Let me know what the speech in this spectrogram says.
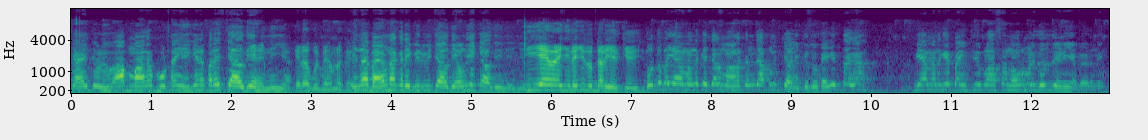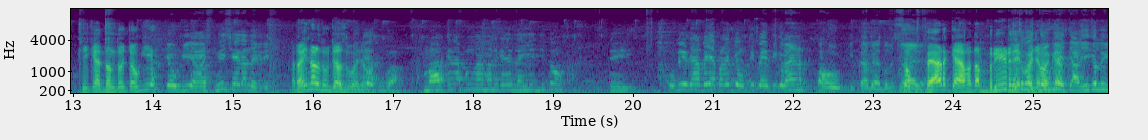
ਚਾਹੇ ਝੋਲਿਓ ਆ ਮਾਗਰ ਫੋਟਾਂ ਹੀ ਹੈਗੀਆਂ ਨੇ ਪਰ ਇਹ ਚੱਲਦੀਆਂ ਹੈ ਨਹੀਂ ਆ। ਇਹਨਾਂ ਦਾ ਕੋਈ ਵਹਿਮ ਨਾ ਕਰੇ। ਇਹਨਾਂ ਬਹਿਮ ਨਾ ਕਰੇ ਵੀਰ ਵੀ ਚੱਲਦੀਆਂ ਹੋਣਗੀਆਂ ਚੱਲਦੀ ਨਹੀਂ ਜੀ। ਕੀ ਐਵਰੇਜ ਰਹੀ ਜੀ ਦੁੱਧ ਵਾਲੀ ਇਸਕੀ ਦੀ ਦੁੱਧ ਆ ਮੰਨ ਕੇ ਚੱਲ ਮਾਲਕ ਨੇ ਆਪਾਂ ਨੂੰ 40 ਕਿਲੋ ਕਹਿ ਦਿੱਤਾ ਹੈਗਾ ਵੀ ਆ ਮੰਨ ਕੇ 35 ਪਲੱਸ ਨਾਰਮਲੀ ਦੁੱਧ ਦੇਣੀ ਆ ਬੈਠਨੇ ਠੀਕ ਹੈ ਦੰਦੋ ਚੌਕੀ ਆ? ਕਿਉਂਕਿ ਆਸ਼ ਨਹੀਂ ਛੇ ਦੰਦੇ ਵੀਰੇ। ਰਾਈ ਨਾਲ ਦੂਜਾ ਸੂਆ ਦੂਜਾ ਜਮਾ। ਸੂਆ। ਮਾਲਕ ਨੇ ਆਪਾਂ ਨੂੰ ਐਂ ਮੰਨ ਕੇ ਲਈਏ ਜੀ ਤੋਂ। ਤੇ ਉਹ ਵੀ ਕਹਿੰਦਾ ਬਈ ਆਪਾਂ ਨੇ 34 35 ਕਿਲੋ ਐਨ ਪਾਉ ਕੀਤਾ ਹੋਇਆ ਦੁੱਧ ਸੋ ਚੋਇਆ ਬੈੜ ਕਿਆ ਪਤਾ ਬਰੀਡ ਦੇਖੋ ਜਮਾ ਕਿਆ 40 ਕਿਲੋ ਹੀ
